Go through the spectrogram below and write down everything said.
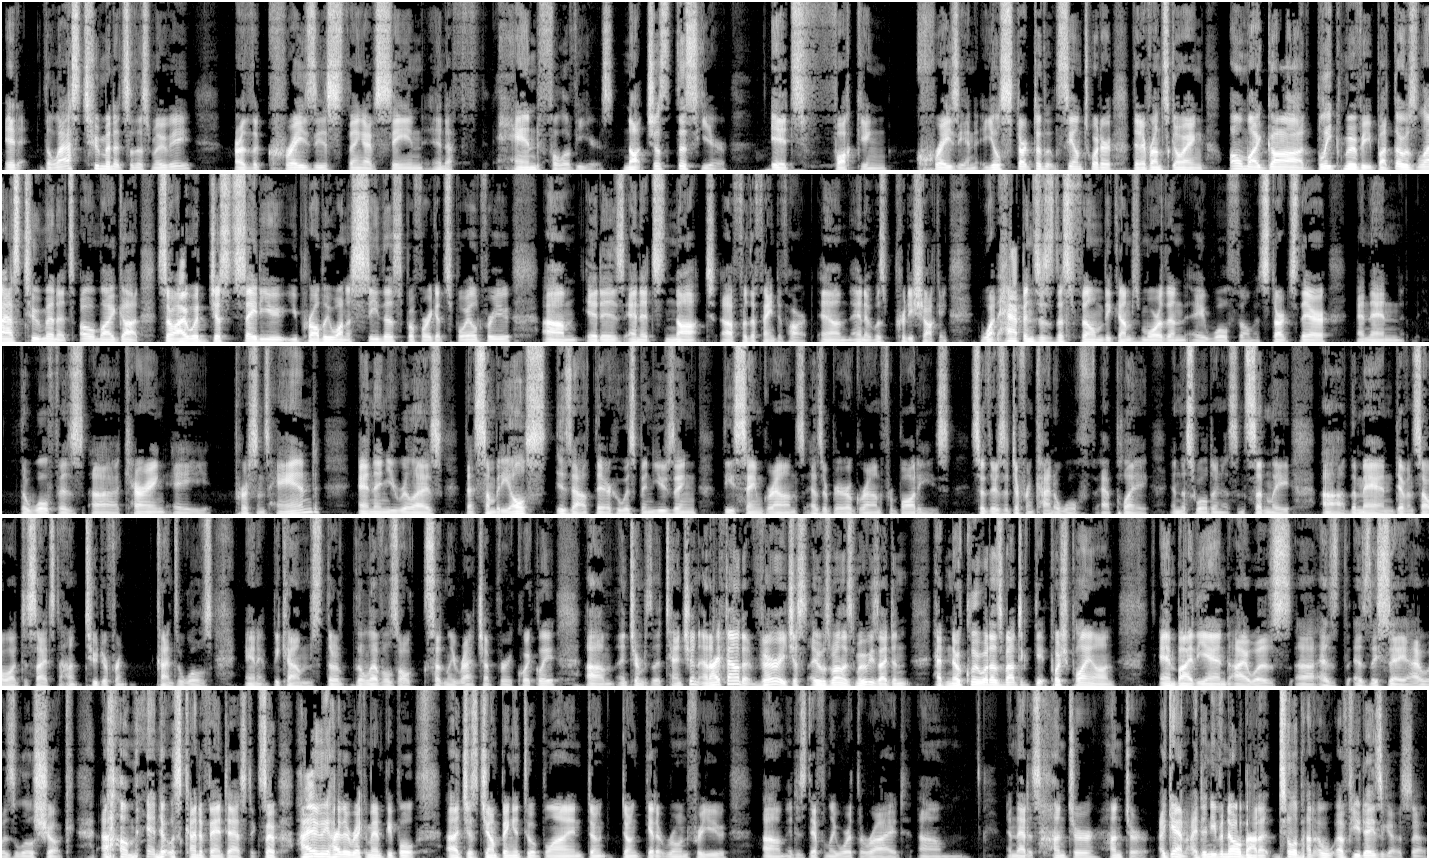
it the last 2 minutes of this movie are the craziest thing I've seen in a handful of years. Not just this year. It's fucking crazy. And you'll start to see on Twitter that everyone's going, Oh my God, bleak movie, but those last two minutes, oh my God. So I would just say to you, you probably want to see this before it gets spoiled for you. Um, it is, and it's not uh, for the faint of heart. Um, and it was pretty shocking. What happens is this film becomes more than a wolf film. It starts there, and then the wolf is uh, carrying a person's hand and then you realize that somebody else is out there who has been using these same grounds as a burial ground for bodies. So there's a different kind of wolf at play in this wilderness, and suddenly uh, the man Devon Sawa decides to hunt two different kinds of wolves, and it becomes the the levels all suddenly ratchet up very quickly um, in terms of the tension. And I found it very just. It was one of those movies I didn't had no clue what I was about to get push play on, and by the end i was uh, as as they say i was a little shook. Um, and it was kind of fantastic. So highly highly recommend people uh, just jumping into it blind. Don't don't get it ruined for you. Um, it is definitely worth the ride. Um, and that is hunter hunter again i didn't even know about it until about a, a few days ago so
